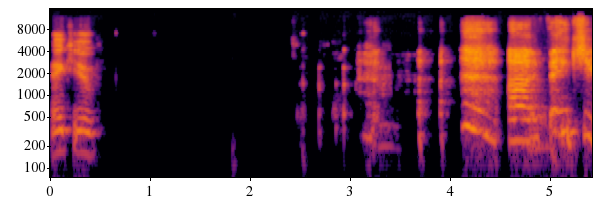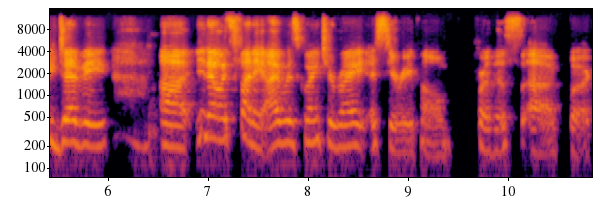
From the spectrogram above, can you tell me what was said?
Thank you. uh, thank you, Debbie. Uh, you know, it's funny. I was going to write a Siri poem for this uh, book,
